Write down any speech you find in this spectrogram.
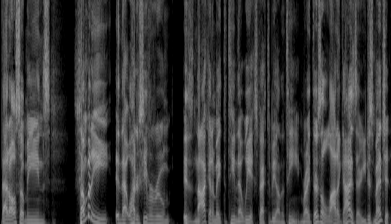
that also means somebody in that wide receiver room is not going to make the team that we expect to be on the team, right? There's a lot of guys there. You just mentioned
